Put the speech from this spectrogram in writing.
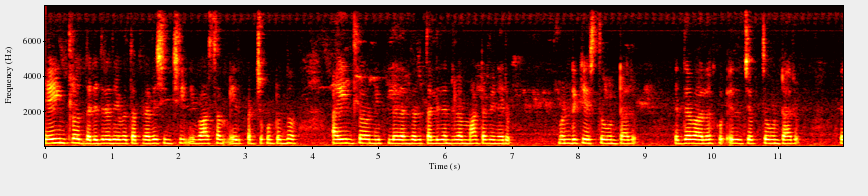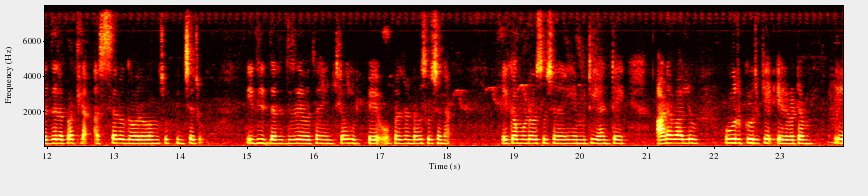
ఏ ఇంట్లో దరిద్ర దేవత ప్రవేశించి నివాసం ఏర్పరచుకుంటుందో ఆ ఇంట్లో నీ పిల్లలందరూ తల్లిదండ్రుల మాట వినరు. మొండికేస్తూ ఉంటారు. పెద్దవాళ్ళకు ఎదురు చెప్తూ ఉంటారు. పెద్దల పట్ల అస్సలు గౌరవం చూపించరు. ఇది దరిద్ర దేవత ఇంట్లో హెల్పే. ఒక రెండవ సూచన. ఇక మూడవ సూచన ఏమిటి అంటే ఆడవాళ్ళు ఊరికూరికే ఏడవటం. ఏ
